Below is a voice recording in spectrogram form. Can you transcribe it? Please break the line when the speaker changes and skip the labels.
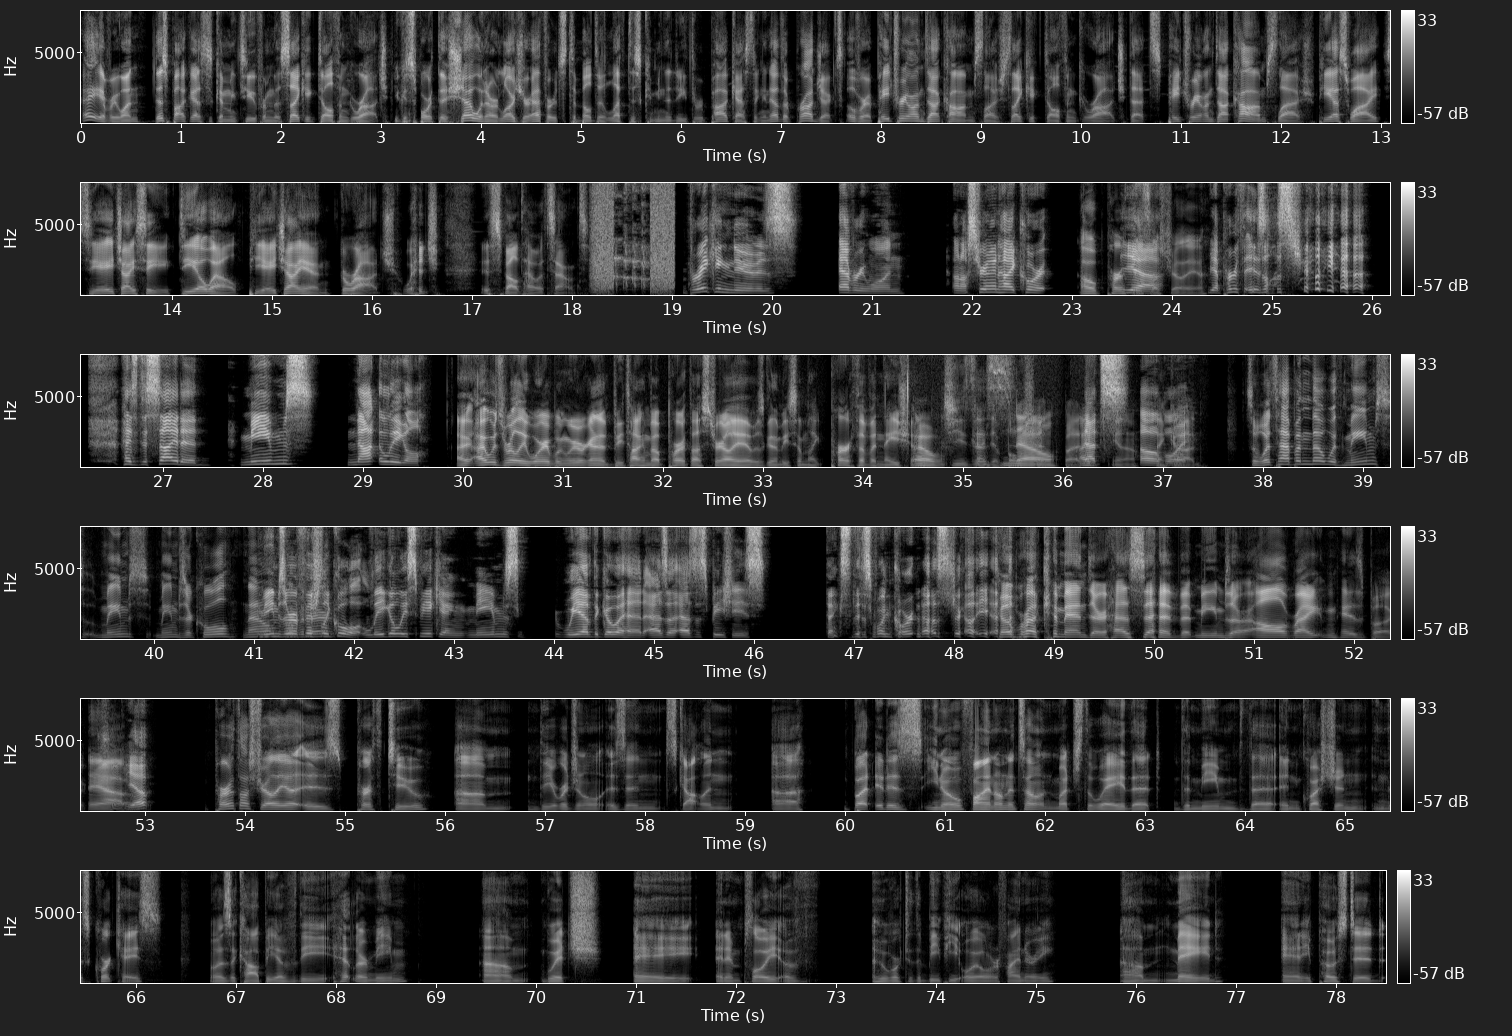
Hey everyone, this podcast is coming to you from the Psychic Dolphin Garage. You can support this show and our larger efforts to build a leftist community through podcasting and other projects over at patreon.com slash psychic dolphin garage. That's patreon.com slash P-S-Y-C-H-I-C-D-O-L-P-H-I-N garage, which is spelled how it sounds.
Breaking news, everyone. An Australian High Court,
Oh, Perth
Yeah.
is Australia.
yeah, Perth is Australia, has decided memes not illegal.
I, I was really worried when we were going to be talking about Perth, Australia, it was going to be some like Perth of a nation.
Oh,
Jesus.
kind of bullshit,
No,
but
That's-
you know,
oh,
thank
boy.
God. So what's happened though with memes? Memes, memes are cool now.
memes are officially
there?
cool. Legally speaking, memes we have the go ahead as a as a species. Thanks to this one court in Australia.
Cobra Commander has said that memes are all right in his book.
Yeah.
so-
Yep.
Perth, Australia is Perth 2. Um, the original is in Scotland. Uh, but it is, you know, fine on its own, much the way that the meme that in question in this court case was a copy of the Hitler meme, um, which a an employee of who worked at the BP oil refinery um, made, and he posted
